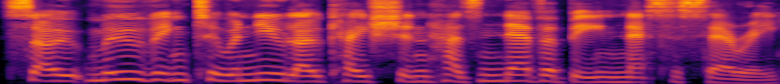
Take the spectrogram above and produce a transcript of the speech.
so moving to a new location has never been necessary.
